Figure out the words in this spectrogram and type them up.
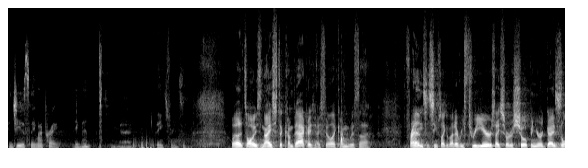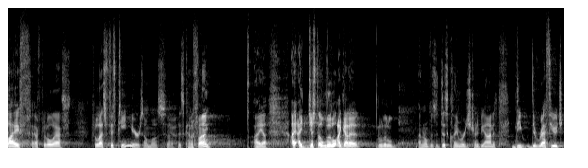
In Jesus' name I pray. Amen. Amen. Thanks, Francis. Well, it's always nice to come back. I, I feel like I'm with uh, friends. It seems like about every three years I sort of show up in your guys' life after the last, for the last 15 years almost. So yeah. it's kind of fun. I, uh, I, I, just a little, I got a, a little, I don't know if it's a disclaimer or just trying to be honest. The, the refuge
